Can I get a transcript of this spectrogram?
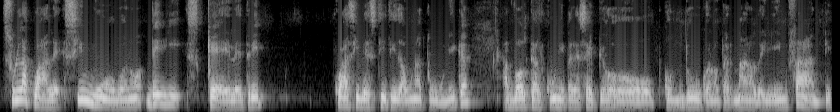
sulla quale si muovono degli scheletri quasi vestiti da una tunica, a volte alcuni per esempio conducono per mano degli infanti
